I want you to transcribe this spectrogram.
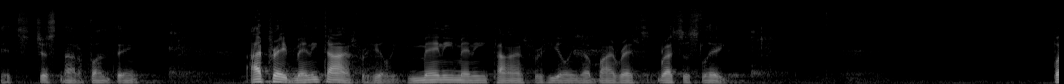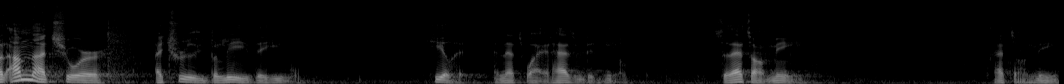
it's just not a fun thing. I prayed many times for healing, many, many times for healing of my restless leg. But I'm not sure I truly believe that He will heal it, and that's why it hasn't been healed. So that's on me. That's on me.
